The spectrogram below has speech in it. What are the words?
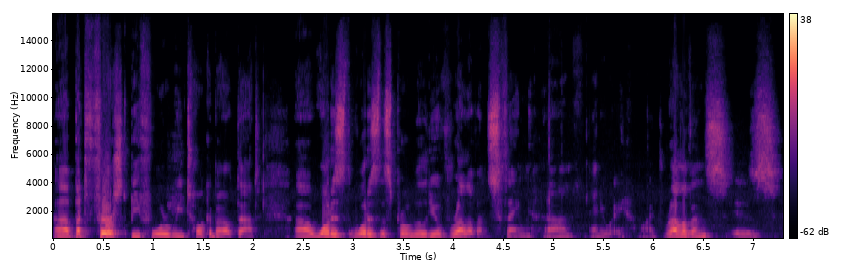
Uh, but first, before we talk about that, uh, what is what is this probability of relevance thing um, anyway? Right? Relevance is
